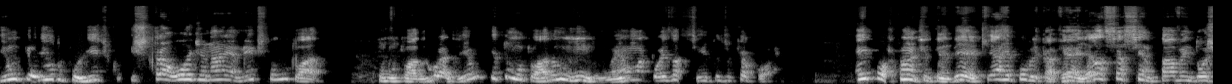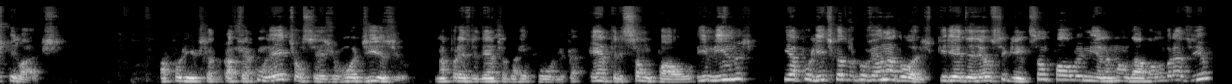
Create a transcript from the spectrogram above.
e um período político extraordinariamente tumultuado tumultuado no Brasil e tumultuado no mundo. Não é uma coisa simples o que ocorre. É importante entender que a República Velha ela se assentava em dois pilares. A política do café com leite, ou seja, o rodízio na presidência da República entre São Paulo e Minas, e a política dos governadores. Queria dizer o seguinte: São Paulo e Minas mandavam no Brasil,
